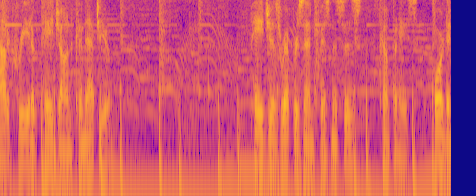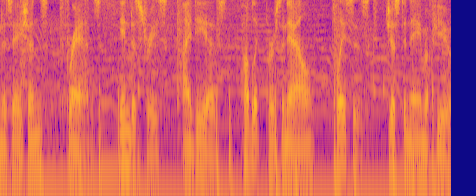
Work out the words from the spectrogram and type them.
How to create a page on ConnectYu. Pages represent businesses, companies, organizations, brands, industries, ideas, public personnel, places, just to name a few.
